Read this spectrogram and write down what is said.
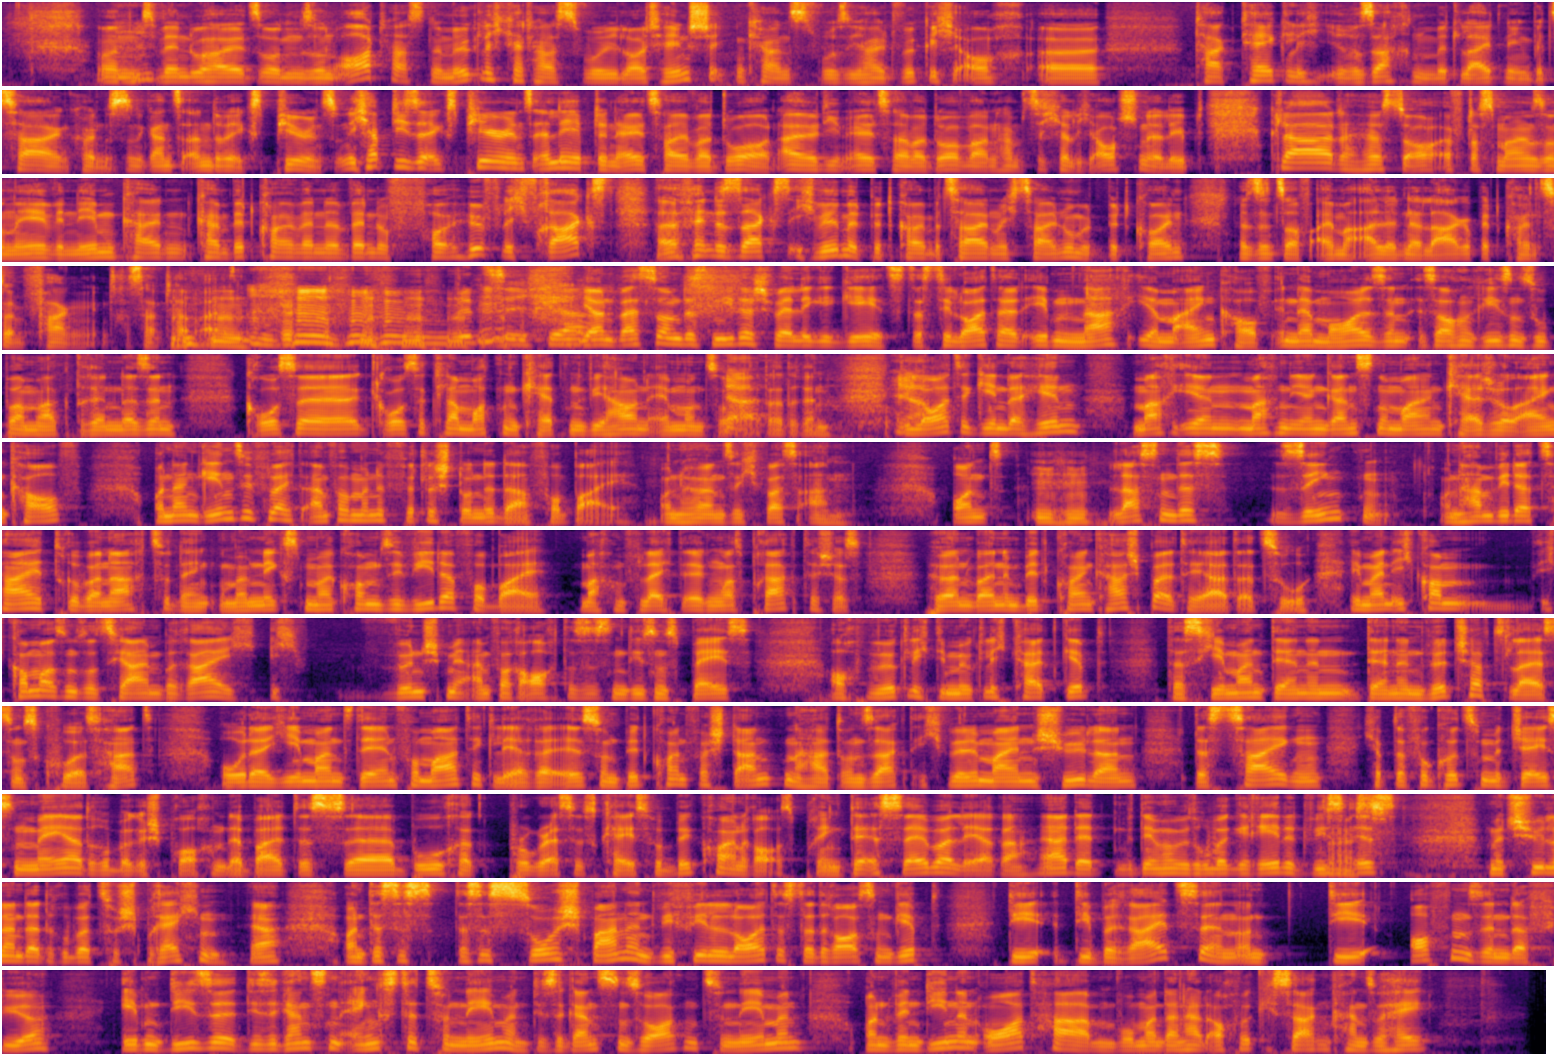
Und mhm. wenn du halt so, ein, so einen Ort hast, eine Möglichkeit hast, wo die Leute hinschicken kannst, wo sie halt wirklich auch äh, tagtäglich ihre Sachen mit Lightning bezahlen können. Das ist eine ganz andere Experience. Und ich habe diese Experience erlebt in El Salvador. Und alle, die in El Salvador waren, haben es sicherlich auch schon erlebt. Klar, da hörst du auch öfters mal so, nee, wir nehmen kein, kein Bitcoin, wenn du, wenn du höflich fragst. Aber wenn du sagst, ich will mit Bitcoin bezahlen und ich zahle nur mit Bitcoin, dann sind sie auf einmal alle in der Lage, Bitcoin zu empfangen, interessanterweise. Witzig, ja. Ja, und weißt du, um das Niederschwellige geht's, dass die Leute halt eben nach ihrem Einkauf in der Mall sind, ist auch ein riesen Supermarkt drin. Da sind große, große Klamottenketten wie H&M und so ja. weiter drin. Die ja. Leute Leute gehen dahin, machen ihren, machen ihren ganz normalen Casual-Einkauf und dann gehen sie vielleicht einfach mal eine Viertelstunde da vorbei und hören sich was an und mhm. lassen das sinken und haben wieder Zeit, drüber nachzudenken. Beim nächsten Mal kommen sie wieder vorbei, machen vielleicht irgendwas Praktisches, hören bei einem Bitcoin-Kasperl-Theater zu. Ich meine, ich komme ich komm aus dem sozialen Bereich. Ich wünsche mir einfach auch, dass es in diesem Space auch wirklich die Möglichkeit gibt, dass jemand, der einen, der einen Wirtschaftsleistungskurs hat oder jemand, der Informatiklehrer ist und Bitcoin verstanden hat und sagt, ich will meinen Schülern das zeigen. Ich habe da vor kurzem mit Jason Mayer drüber gesprochen, der bald das äh, Buch A Progressive Case for Bitcoin rausbringt. Der ist selber Lehrer, ja, der, mit dem haben wir darüber geredet, wie es ist, mit Schülern darüber zu sprechen, ja. Und das ist, das ist so spannend, wie viele Leute es da draußen gibt, die, die bereit sind und die offen sind dafür, eben diese, diese ganzen Ängste zu nehmen, diese ganzen Sorgen zu nehmen. Und wenn die einen Ort haben, wo man dann halt auch wirklich sagen kann, so hey,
